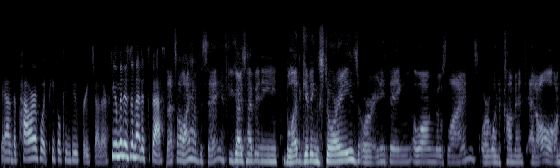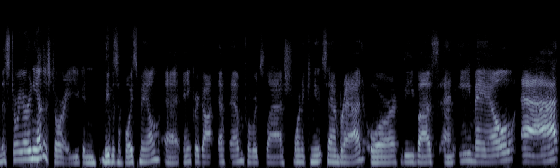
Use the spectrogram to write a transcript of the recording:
Yeah, the power of what people can do for each other. Humanism at its best. That's all I have to say. If you guys have any blood giving stories or anything along those lines, or want to comment at all on this story or any other story, you can leave us a voicemail at anchor.fm forward slash morning commute Sam Brad or leave us an email at.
